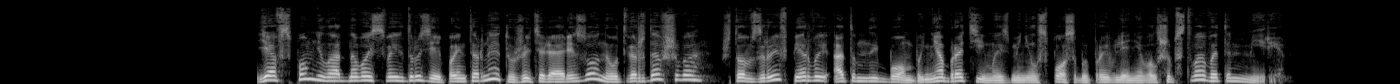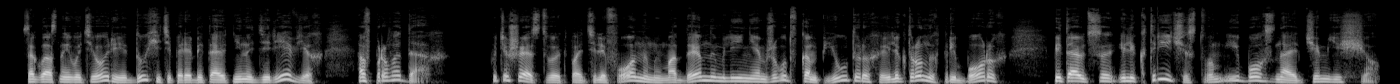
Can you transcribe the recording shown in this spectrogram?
Я вспомнила одного из своих друзей по интернету, жителя Аризоны, утверждавшего, что взрыв первой атомной бомбы необратимо изменил способы проявления волшебства в этом мире. Согласно его теории, духи теперь обитают не на деревьях, а в проводах путешествуют по телефонным и модемным линиям, живут в компьютерах и электронных приборах, питаются электричеством и бог знает чем еще.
